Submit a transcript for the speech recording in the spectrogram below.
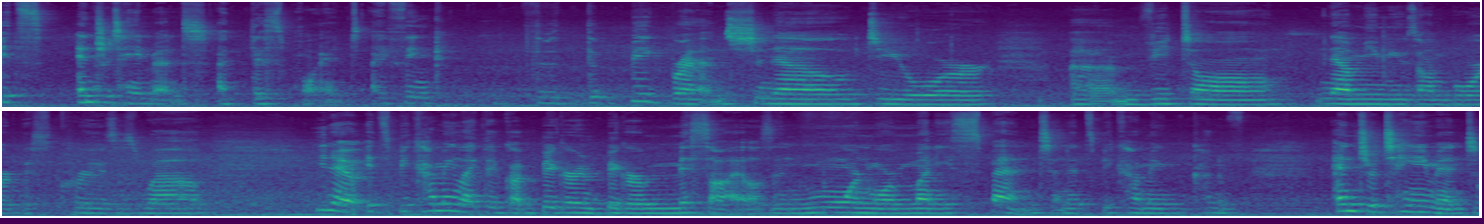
it's entertainment at this point. I think the the big brands, Chanel, Dior, um, Vuitton, now Miu Miu's on board with Cruise as well. You know, it's becoming like they've got bigger and bigger missiles and more and more money spent, and it's becoming kind of entertainment.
